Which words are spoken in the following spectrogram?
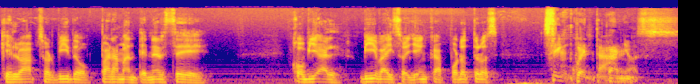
que lo ha absorbido para mantenerse jovial, viva y soyenca por otros 50 años.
